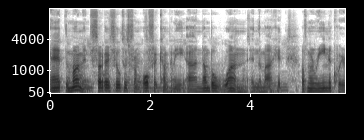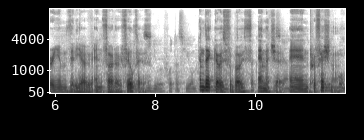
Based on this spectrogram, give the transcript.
At the moment, photo filters from Orphek Company are number one in the market of marine aquarium video and photo filters. And that goes for both amateur and professional.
